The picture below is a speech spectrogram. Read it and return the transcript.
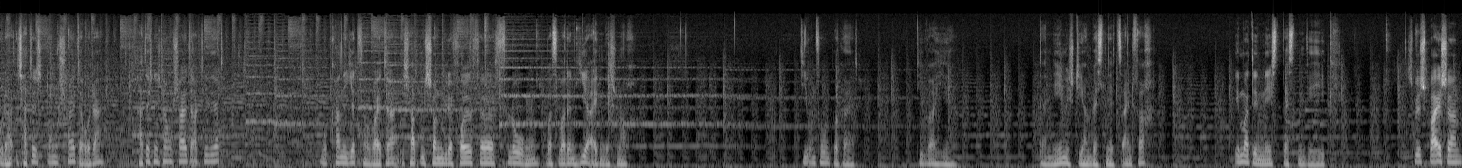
Oder ich hatte noch einen Schalter, oder? Hatte ich nicht noch einen Schalter aktiviert? Wo kann ich jetzt noch weiter? Ich habe mich schon wieder voll verflogen. Was war denn hier eigentlich noch? Die Unverwundbarkeit. Die war hier. Dann nehme ich die am besten jetzt einfach. Immer den nächstbesten Weg. Ich will speichern.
